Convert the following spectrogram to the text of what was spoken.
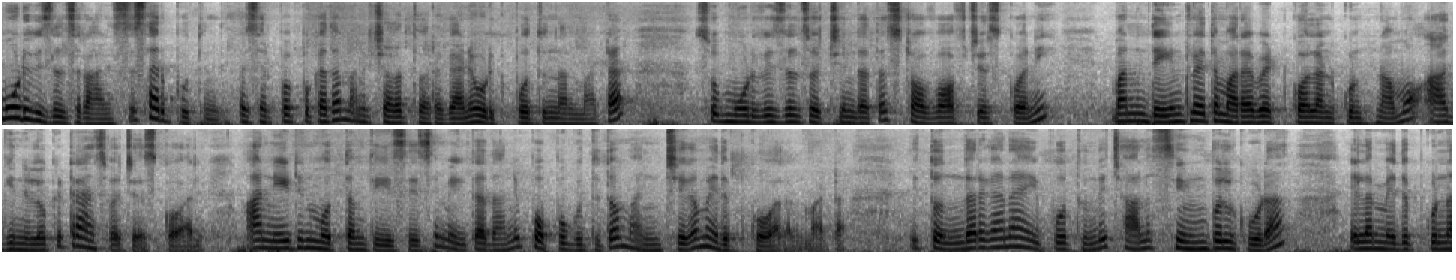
మూడు విజిల్స్ రానిస్తే సరిపోతుంది. పెసరపప్పు కదా మనకి చాలా త్వరగానే ఉడికిపోతుంది అనమాట సో మూడు విజిల్స్ వచ్చిన తర్వాత స్టవ్ ఆఫ్ చేసుకొని మనం దేంట్లో అయితే మరబెట్టుకోవాలనుకుంటున్నామో ఆ గిన్నెలోకి ట్రాన్స్ఫర్ చేసుకోవాలి. ఆ నీటిని మొత్తం తీసేసి మిగతా దాన్ని పప్పు గుత్తుతో మంచిగా మెదుపుకోవాలన్నమాట. ఇది తొందరగానే అయిపోతుంది చాలా సింపుల్ కూడా. ఇలా మెదుపుకున్న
